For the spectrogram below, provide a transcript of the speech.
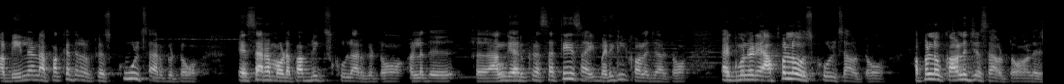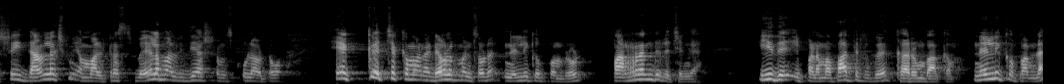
அப்படி இல்லைன்னா பக்கத்துல இருக்கிற ஸ்கூல்ஸா இருக்கட்டும் எஸ்ஆர்எம்மோட பப்ளிக் ஸ்கூலாக இருக்கட்டும் அல்லது அங்கே இருக்கிற சத்யசாய் மெடிக்கல் காலேஜ் ஆகட்டும் அதுக்கு முன்னாடி அப்பல்லோ ஸ்கூல்ஸ் ஆகட்டும் அப்பல்லோ காலேஜஸ் ஆகட்டும் அல்லது ஸ்ரீ தனலட்சுமி அம்மாள் ட்ரஸ்ட் வேலம்மாள் வித்யாசிரம் ஸ்கூல் ஆகட்டும் எக்கச்சக்கமான டெவலப்மெண்ட்ஸோட நெல்லிக்குப்பம் ரோட் பறந்துடுச்சுங்க. இது இப்போ நம்ம பார்த்துட்டு இருக்கிற கரும்பாக்கம். நெல்லிக்குப்பம்ல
